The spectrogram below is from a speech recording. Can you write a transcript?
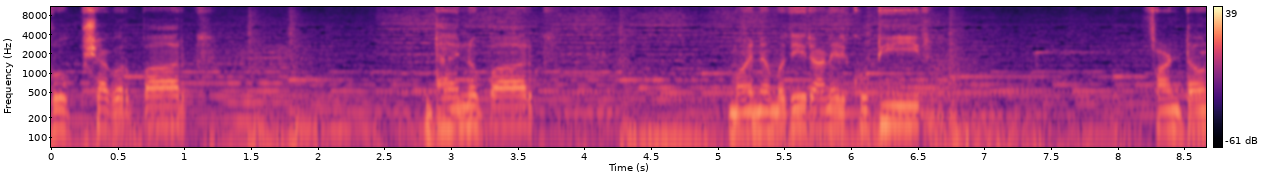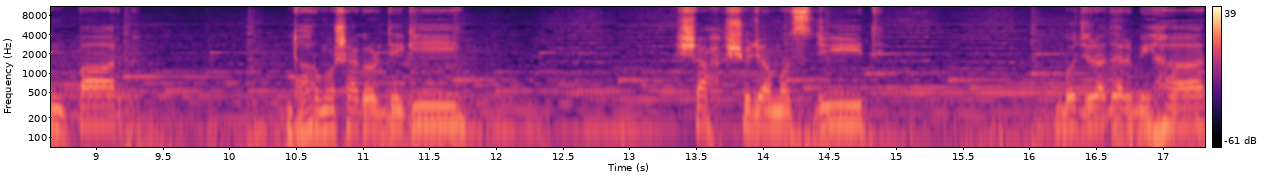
Rupsagar park dino park, Mainamati রানীর কুঠির ফানটাউন পার্ক, ধর্মসাগর দিঘি শাহ সুজা মসজিদ বজরাজার বিহার,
